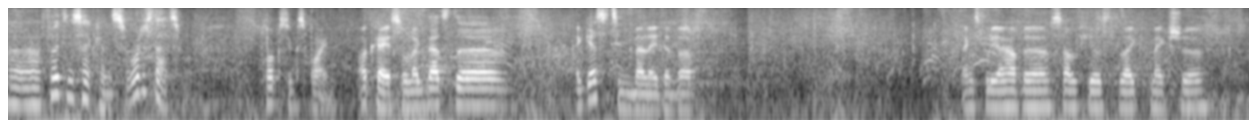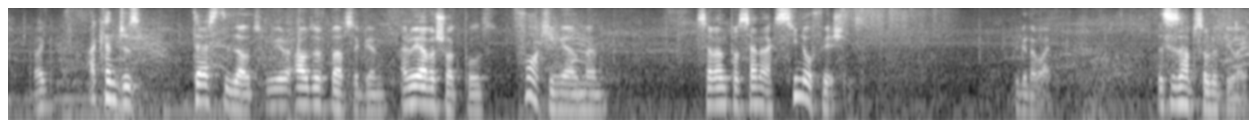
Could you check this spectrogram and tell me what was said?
Uh, 13 seconds. What is that? Toxic Spine. Okay, so like that's the... I guess it's in melee buff. Thankfully I have the self heals to like make sure. Like, I can just test it out. We're out of buffs again. And we have a shock pulse. Fucking hell, man. 7% I see no fishes. We're gonna wipe. This is absolutely wipe.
